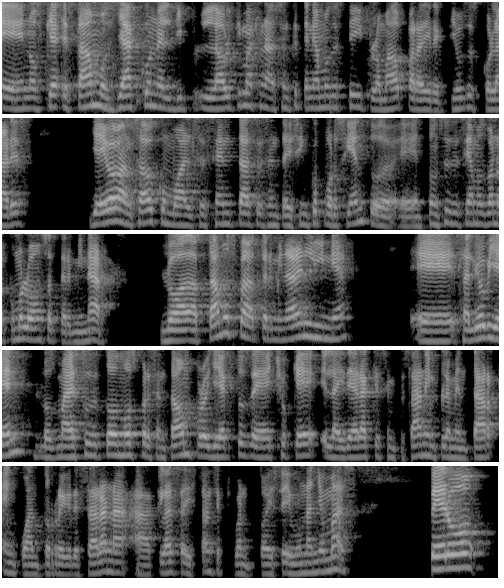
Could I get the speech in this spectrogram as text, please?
eh, nos que estábamos ya con el, la última generación que teníamos de este diplomado para directivos escolares, ya iba avanzado como al 60, 65%, eh, entonces decíamos, bueno, ¿cómo lo vamos a terminar? Lo adaptamos para terminar en línea. Eh, salió bien. Los maestros de todos modos presentaron proyectos. De hecho, que la idea era que se empezaran a implementar en cuanto regresaran a, a clase a distancia, que bueno, todavía se un año más. Pero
